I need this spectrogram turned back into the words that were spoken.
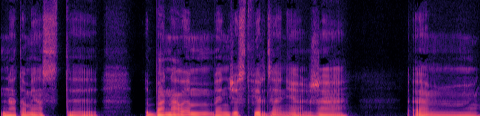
Natomiast y, banałem będzie stwierdzenie, że um,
